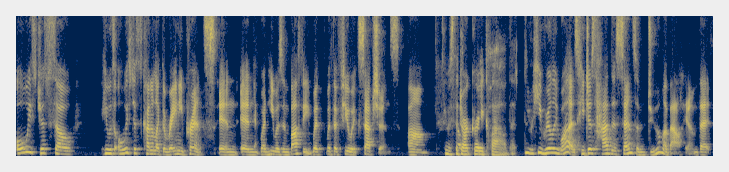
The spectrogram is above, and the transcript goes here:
always just so he was always just kind of like the rainy prince in in yeah. when he was in Buffy with with a few exceptions. Um, he was the dark gray cloud that he really was. He just had this sense of doom about him that,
